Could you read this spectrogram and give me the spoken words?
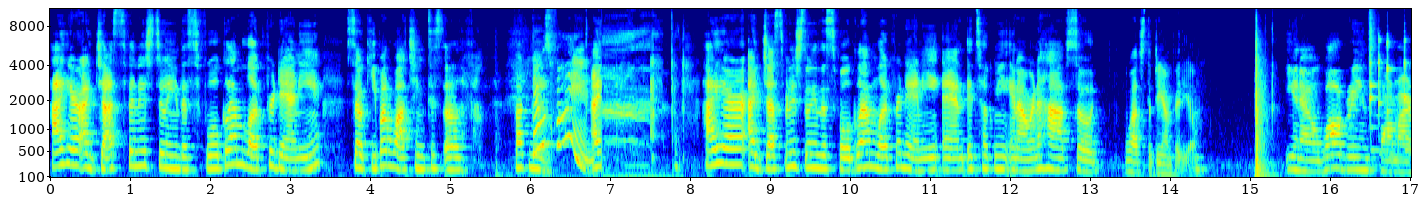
Hi here, I just finished doing this full glam look for Danny. So keep on watching to, uh, fuck me. That was fine. I- Hi here, I just finished doing this full glam look for Danny and it took me an hour and a half, so watch the damn video. You know, Walgreens, Walmart,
